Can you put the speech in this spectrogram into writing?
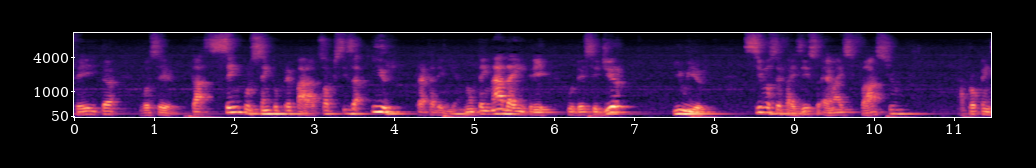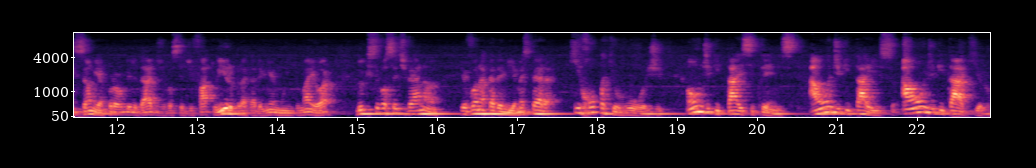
feita, você está 100% preparado, só precisa ir para a academia. Não tem nada entre o decidir e o ir. Se você faz isso, é mais fácil, a propensão e a probabilidade de você de fato ir para a academia é muito maior do que se você tiver, não, eu vou na academia, mas espera, que roupa que eu vou hoje? Onde que está esse tênis? Aonde que está isso? Aonde que está aquilo?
